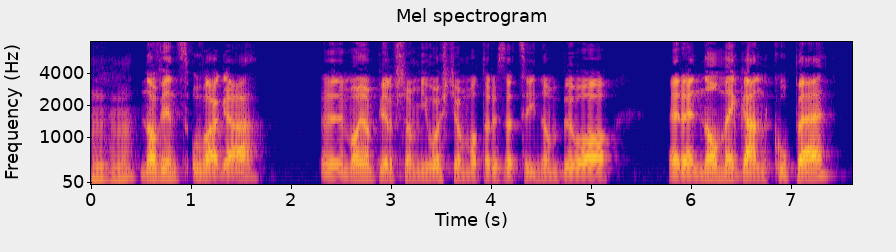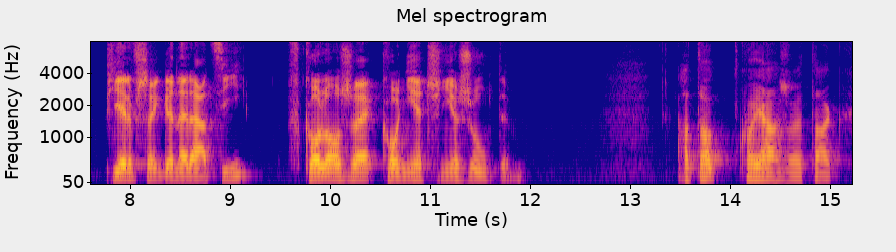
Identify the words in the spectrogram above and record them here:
Mhm. No więc uwaga, y, moją pierwszą miłością motoryzacyjną było Renault Megane Coupe pierwszej generacji w kolorze koniecznie żółtym. A to kojarzę, tak.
